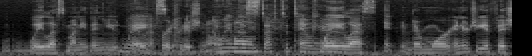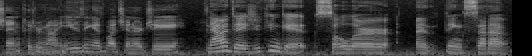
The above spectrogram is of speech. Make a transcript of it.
way less money than you'd Way pay for a traditional And way home, less stuff to take and way. Mm-hmm. less. They're more energy efficient because you're not using as much energy. Nowadays, you can get solar and things set up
